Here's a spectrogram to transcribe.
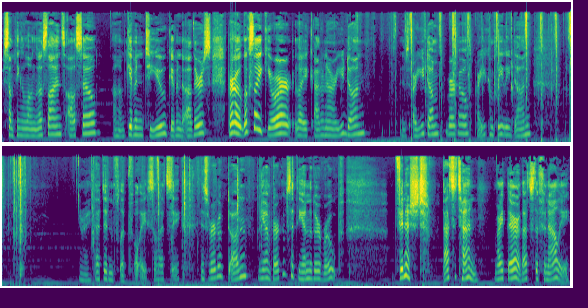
something along those lines also um, given to you given to others. Virgo it looks like you're like i don't know are you done? Is are you done virgo? Are you completely done all right, that didn't flip fully. So let's see. Is Virgo done? Yeah, Virgo's at the end of their rope. Finished. That's a 10 right there. That's the finale.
